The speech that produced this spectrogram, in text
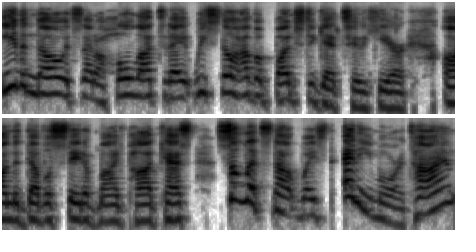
even though it's not a whole lot today, we still have a bunch to get to here on the Devil's State of Mind podcast. So let's not waste any more time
